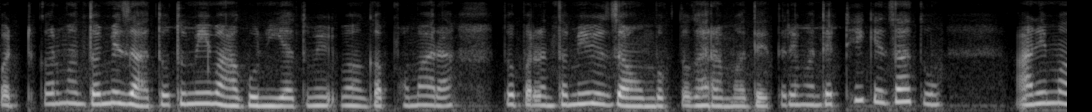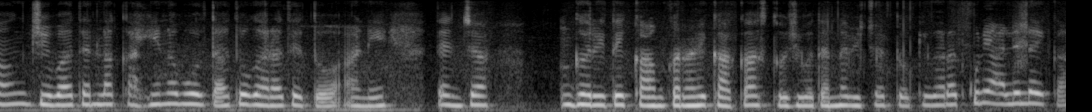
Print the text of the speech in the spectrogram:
पटकन म्हणतो मी जातो तुम्ही मागून या तुम्ही गप्पा मारा तोपर्यंत मी जाऊन बघतो घरामध्ये. तर हे म्हणते ठीक आहे जा तू. आणि मग जीवा त्यांना काही न बोलता तो घरात येतो आणि त्यांच्या घरी ते काम करणारे काका असतो. जेव्हा त्यांना विचारतो की घरात कोणी आलेलं आहे का?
